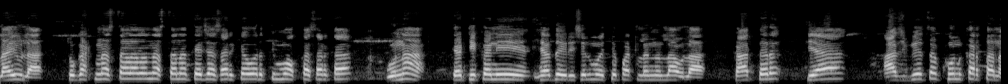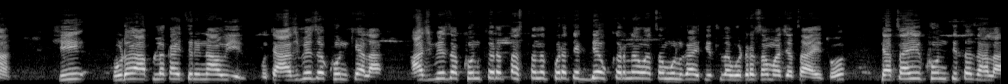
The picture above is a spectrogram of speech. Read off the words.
लाईव्हला तो घटनास्थळाला नसताना त्याच्यासारख्यावरती मोक्कासारखा गुन्हा त्या ठिकाणी ह्या धैर्यशील मोहिते पाटलानं लावला. का तर त्या आजबेचा खून करताना ही पुढं आपलं काहीतरी नाव येईल. मग त्या आजबेचा खून केला. आजबेचा खून करत असताना परत एक देवकर नावाचा मुलगा आहे तिथला वडर समाजाचा आहे तो. त्याचाही खून तिथं झाला.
